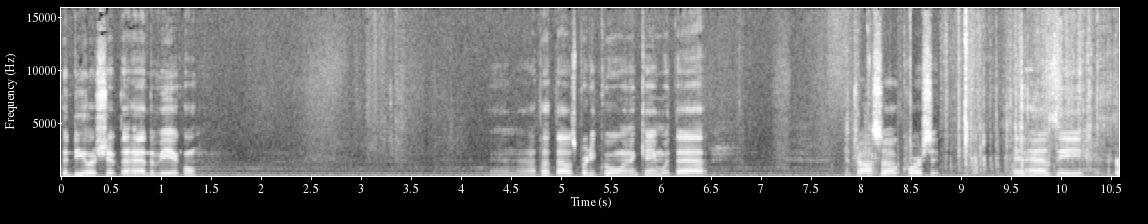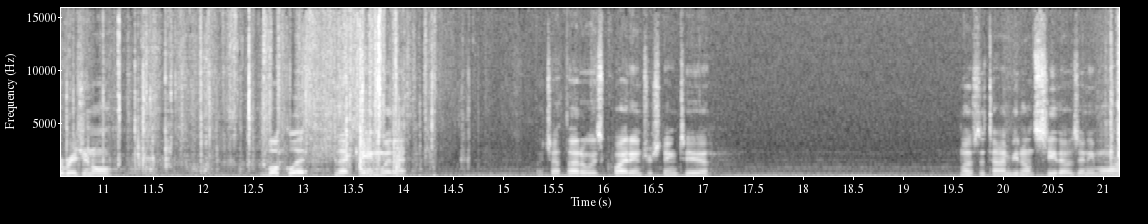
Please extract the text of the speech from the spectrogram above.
the dealership that had the vehicle. And uh, I thought that was pretty cool when it came with that. Also, of course, it it has the original booklet that came with it, which I thought it was quite interesting too. Most of the time you don't see those anymore.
